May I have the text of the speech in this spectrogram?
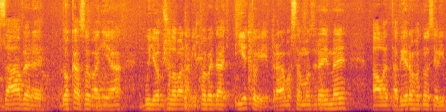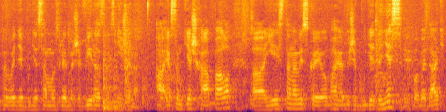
závere dokazovania bude obžalovaná vypovedať, je to jej právo samozrejme, ale tá vierohodnosť jej výpovede bude samozrejme že výrazne znížená. A ja som tiež chápal jej stanovisko, jej obhajoby, že bude dnes vypovedať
